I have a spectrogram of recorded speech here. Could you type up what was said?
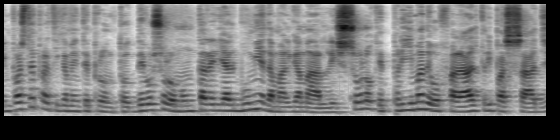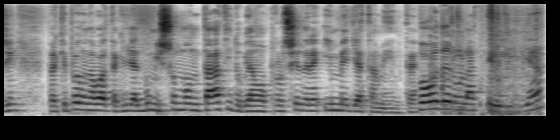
L'imposto è praticamente pronto, devo solo montare gli albumi ed amalgamarli, solo che prima devo fare altri passaggi, perché poi una volta che gli albumi sono montati dobbiamo procedere immediatamente. Fodero la teglia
